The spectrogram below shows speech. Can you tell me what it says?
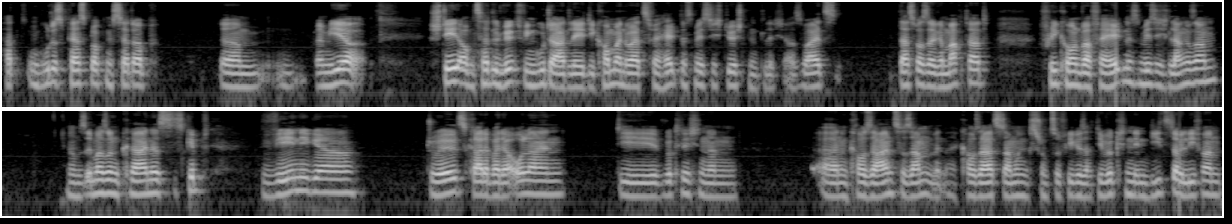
hat ein gutes Passblocking-Setup. Ähm, bei mir steht auf dem Zettel wirklich wie ein guter Athlet. Die Combine war jetzt verhältnismäßig durchschnittlich. Also war jetzt das, was er gemacht hat. Freecone war verhältnismäßig langsam. Es ist immer so ein kleines, es gibt wenige Drills, gerade bei der O-Line, die wirklich einen, äh, einen kausalen Zusammenhang, kausal Zusammenhang ist schon zu viel gesagt, die wirklich einen Indiz da liefern,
